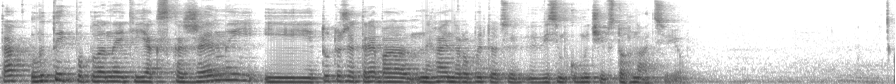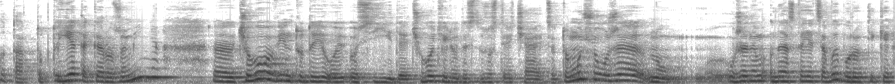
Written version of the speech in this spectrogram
Так? Летить по планеті як скажений, і тут уже треба негайно робити оцю вісімку мечів, стогнацію. Отак. Тобто є таке розуміння, чого він туди ось їде, чого ті люди зустрічаються. Тому що вже ну, вже не, не остається вибору, тільки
